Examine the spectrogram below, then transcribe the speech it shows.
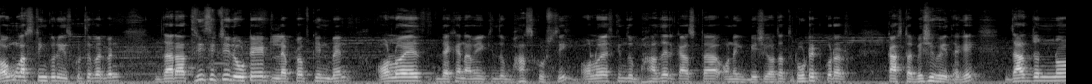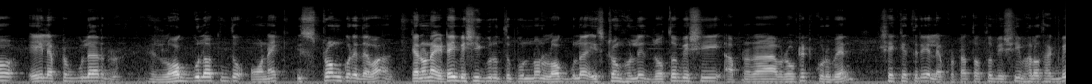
লং লাস্টিং করে ইউজ করতে পারবেন। যারা থ্রি সিক্সটি রোটেড ল্যাপটপ কিনবেন অলওয়েজ দেখেন, আমি কিন্তু ভাঁজ করছি। অলওয়েজ কিন্তু ভাঁজের কাজটা অনেক বেশি, অর্থাৎ রোটেট করার কাজটা বেশি হয়ে থাকে। যার জন্য এই ল্যাপটপগুলোর লকগুলো কিন্তু অনেক স্ট্রং করে দেওয়া। কেননা এটাই বেশি গুরুত্বপূর্ণ, লকগুলো স্ট্রং হলে যত বেশি আপনারা রোটেট করবেন, সেক্ষেত্রে ল্যাপটপটা তত বেশি ভালো থাকবে।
